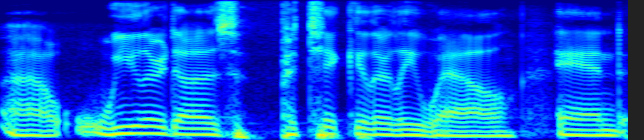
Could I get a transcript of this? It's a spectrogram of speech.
uh, Wheeler does particularly well, and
